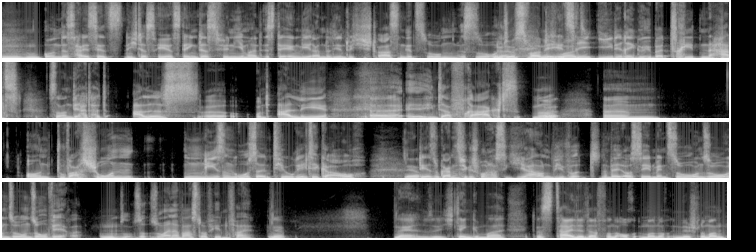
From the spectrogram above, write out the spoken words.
Mhm. Und das heißt jetzt nicht, dass ihr jetzt denkt, dass Finn jemand ist, der irgendwie randalierend durch die Straßen gezogen ist. So, oder das war nicht der jetzt re jede Regel übertreten hat, sondern der hat halt alles äh, und alle äh, hinterfragt. Ne? Ähm, und du warst schon ein riesengroßer Theoretiker auch, Ja. der so ganz viel gesprochen hat, ja, und wie wird eine Welt aussehen, wenn es so und so und so und so wäre. Mhm. So, so, so einer warst du auf jeden Fall. Ja. Naja, also ich denke mal, dass Teile davon auch immer noch in mir schlummern.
